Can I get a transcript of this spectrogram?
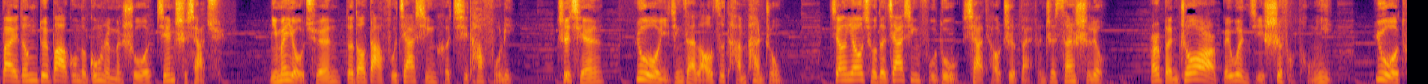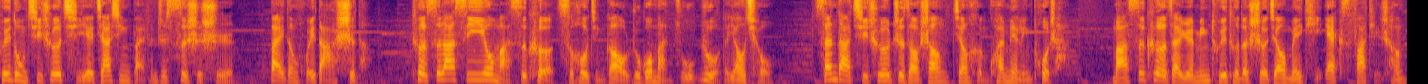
拜登对罢工的工人们说：“坚持下去，你们有权得到大幅加薪和其他福利。”之前，入我已经在劳资谈判中将要求的加薪幅度下调至百分之三十六，而本周二被问及是否同意入我推动汽车企业加薪百分之四十时，拜登回答：“是的。”特斯拉 CEO 马斯克此后警告，如果满足入我的要求，三大汽车制造商将很快面临破产。马斯克在原名推特的社交媒体 X 发帖称，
